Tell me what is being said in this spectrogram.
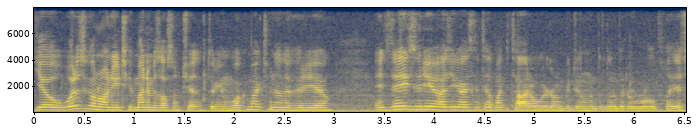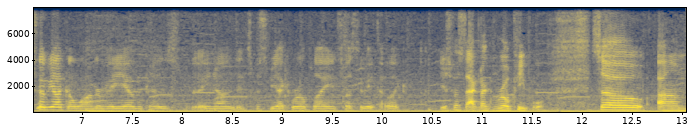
Yo, what is going on YouTube? My name is Awesome2003 and welcome back to another video. In today's video, as you guys can tell by the title, we're going to be doing a little bit of roleplay. This is going to be like a longer video because, you know, it's supposed to be like roleplay. It's supposed to be like, you're supposed to act like real people. So, um,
